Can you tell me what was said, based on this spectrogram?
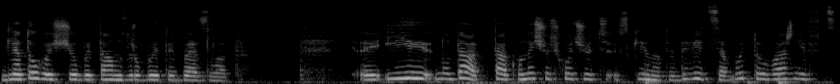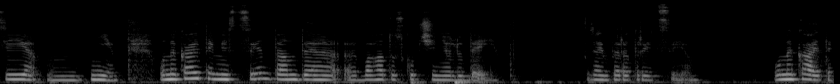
для того, щоб там зробити безлад. Е, І, ну так, так, вони щось хочуть скинути. Дивіться, будьте уважні в ці дні. Уникайте місцин там, де е, багато скупчення людей за імператрицею. Уникайте.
